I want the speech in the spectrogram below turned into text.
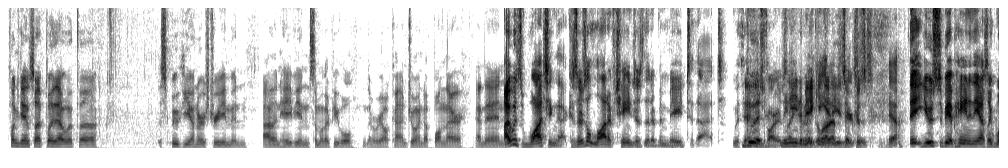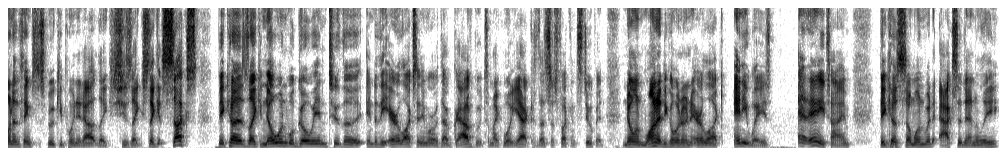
fun game. So I played that with uh, Spooky on her stream and Island Havy and some other people that we all kind of joined up on there. And then I was watching that because there's a lot of changes that have been made to that within Good. as far as they like need to make making lot it easier because. Yeah. it used to be a pain in the ass. Like one of the things that Spooky pointed out, like she's like, she's like, it sucks because like no one will go into the into the airlocks anymore without grav boots. I'm like, well, yeah, because that's just fucking stupid. No one wanted to go into an airlock anyways at any time because someone would accidentally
